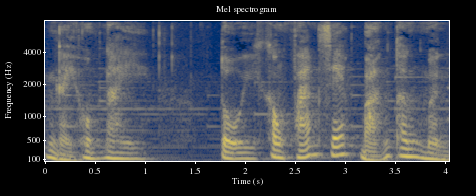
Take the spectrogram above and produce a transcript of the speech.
Ngày hôm nay, tôi không phán xét bản thân mình.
